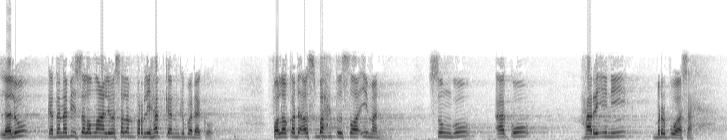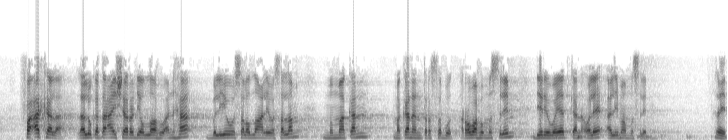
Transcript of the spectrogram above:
Lalu kata Nabi sallallahu alaihi wasallam perlihatkan kepadaku. Falaqad asbahtu shaiman. Sungguh aku hari ini berpuasa. Fa'akala. Lalu kata Aisyah radhiyallahu anha, beliau sallallahu alaihi wasallam memakan makanan tersebut. Rawahu Muslim diriwayatkan oleh Al-Imam Muslim. Baik.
